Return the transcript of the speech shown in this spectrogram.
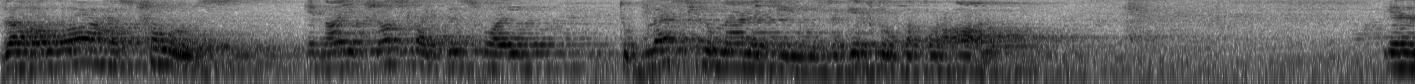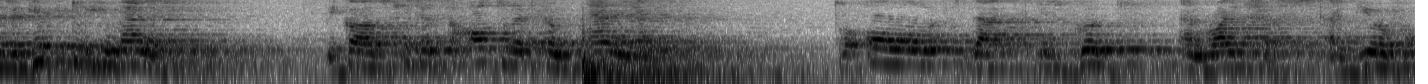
That Allah has chose a night just like this one to bless humanity with the gift of the Quran. It is a gift to humanity because it is the ultimate companion to all that is good and righteous and beautiful.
